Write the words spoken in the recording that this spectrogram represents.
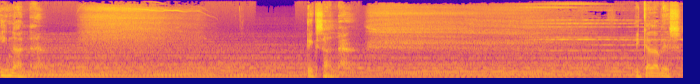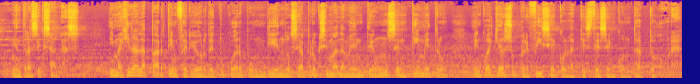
Inhala. Exhala. Y cada vez, mientras exhalas, Imagina la parte inferior de tu cuerpo hundiéndose aproximadamente un centímetro en cualquier superficie con la que estés en contacto ahora.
